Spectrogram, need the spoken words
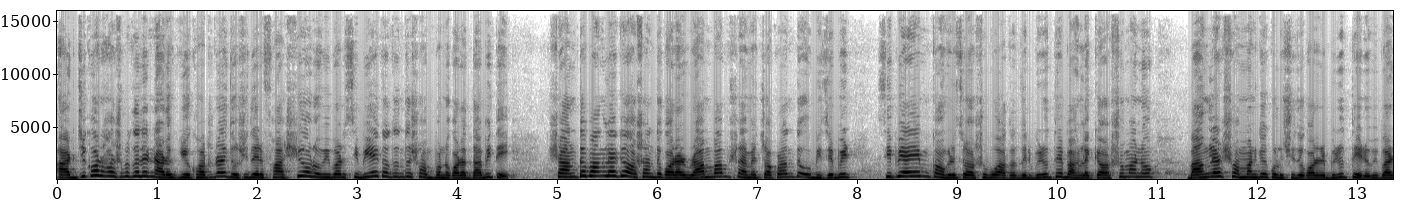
আরজিকর হাসপাতালের নারকীয় ঘটনায় দোষীদের ফাঁসি ও রবিবার সিবিআই তদন্ত সম্পন্ন করার দাবিতে শান্ত বাংলাকে অশান্ত করার রামবাম শ্যামের চক্রান্ত ও বিজেপির সিপিআইএম কংগ্রেসের অশুভ আতাদের বিরুদ্ধে বাংলাকে অসমান ও বাংলার সম্মানকে কলুষিত করার বিরুদ্ধে রবিবার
